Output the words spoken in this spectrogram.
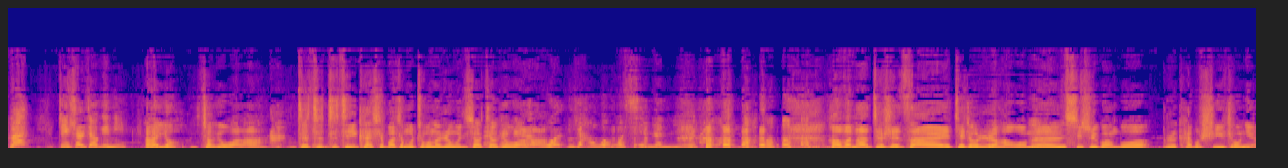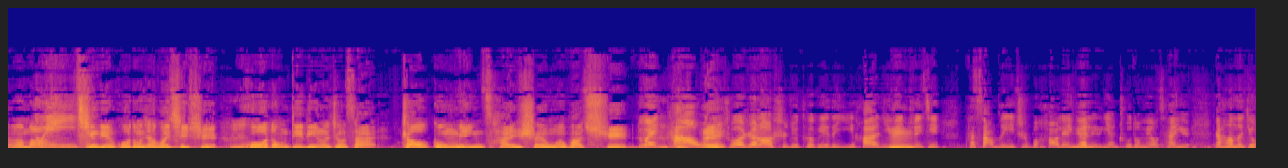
来。这事儿交给你。哎呦，交给我了啊！这这这这一开始把这么重要的任务就交交给我了。我呀，我我信任你，快来吧。好吧，那就是在这周日哈，我们戏曲广播不是开播十一周年了吗？对。庆典活动将会继续，活动地点呢就在。赵公明财神文化区，对，你看啊，我跟你说，任老师就特别的遗憾，因为最近他嗓子一直不好，连院里的演出都没有参与，然后呢，就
